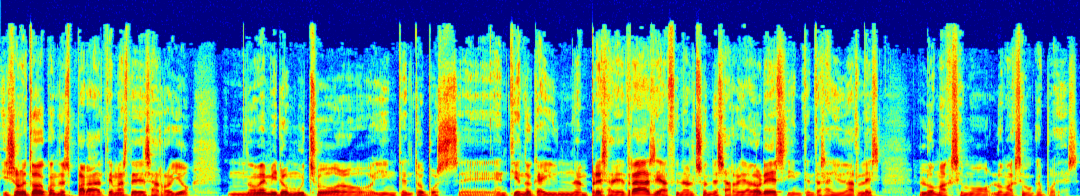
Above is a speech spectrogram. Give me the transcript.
y sobre todo cuando es para temas de desarrollo, no me miro mucho e intento, pues, eh, entiendo que hay una empresa detrás y al final son desarrolladores e intentas ayudarles lo máximo, lo máximo que puedes.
